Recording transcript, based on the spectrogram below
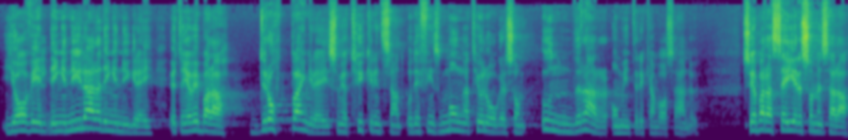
Jag vill, det är ingen ny lära, det är ingen ny grej, utan jag vill bara droppa en grej som jag tycker är intressant och det finns många teologer som undrar om inte det kan vara så här nu. Så jag bara säger det som en så här,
